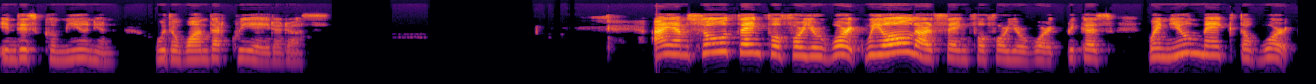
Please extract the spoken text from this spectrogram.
in this communion with the one that created us. I am so thankful for your work. We all are thankful for your work because when you make the work,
